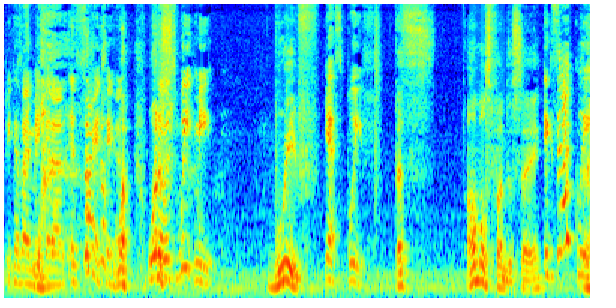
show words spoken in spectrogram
because I make it out. It's sciatica. What- what so is- it's wheat meat. Beef. Yes, beef. That's almost fun to say. Exactly.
